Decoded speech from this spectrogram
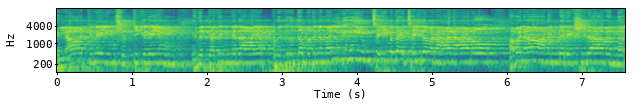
എല്ലാറ്റിനെയും സൃഷ്ടിക്കുകയും എന്നിട്ട് അതിന്റെതായ പ്രകൃതം അതിന് നൽകുകയും ചെയ്തത് ചെയ്തവൻ ആരാണോ അവനാണ് എന്റെ രക്ഷിതാവെന്ന്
